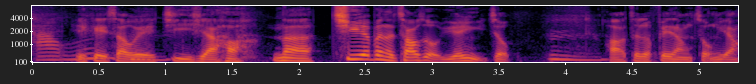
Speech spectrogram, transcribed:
好，也可以稍微记一下哈。那七月份的操作元宇宙，嗯，好，这个非常重要。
